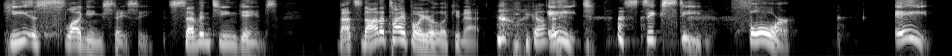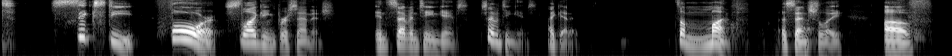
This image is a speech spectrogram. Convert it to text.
He is slugging Stacy 17 games. That's not a typo you're looking at. Oh my god. 8 60 four, eight, 64 slugging percentage in 17 games. 17 games. I get it. It's a month, essentially, of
